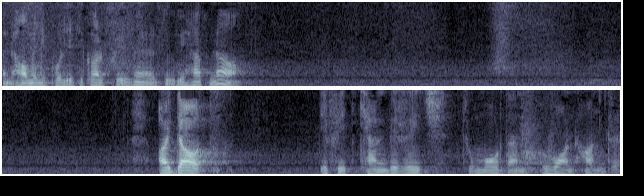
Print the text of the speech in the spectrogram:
And how many political prisoners do we have now? I doubt if it can be reached to more than 100.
